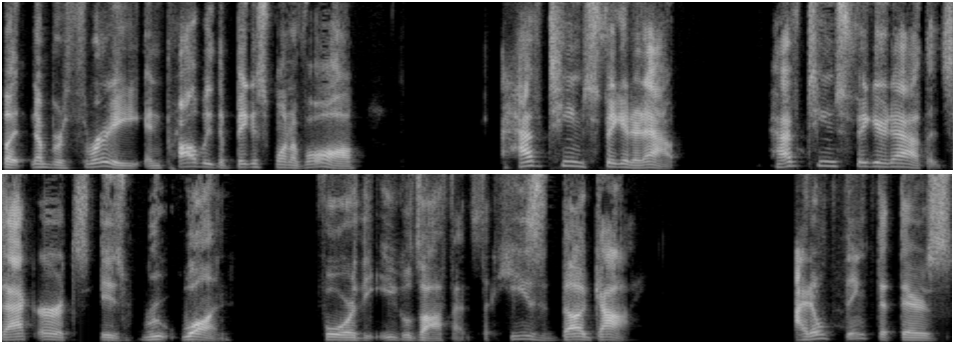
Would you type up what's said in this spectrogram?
But number three, and probably the biggest one of all, have teams figured it out. Have teams figured out that Zach Ertz is route one for the Eagles offense, that he's the guy. I don't think that there's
